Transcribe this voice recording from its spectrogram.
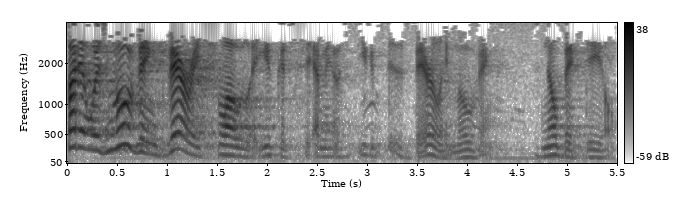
But it was moving very slowly. You could see, I mean, it was, could, it was barely moving. It was no big deal.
